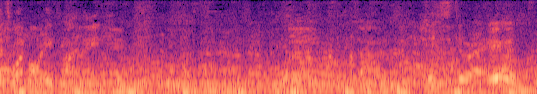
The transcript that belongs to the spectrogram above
it's 145, ain't it? Let's do right.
